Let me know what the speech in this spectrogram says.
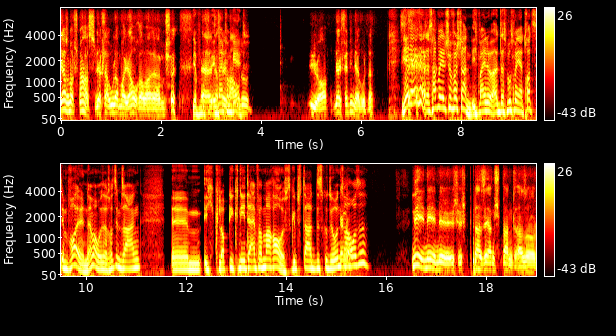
Ja, es macht Spaß. Ja klar, Urlaub mache ich auch, aber ähm, Ja, ich mit dem vom Geld. Ja, ja, ich verdiene ja gut, ne? Ja, ja, ja, das haben wir jetzt schon verstanden. Ich meine, das muss man ja trotzdem wollen. Ne? Man muss ja trotzdem sagen, ähm, ich klopp die Knete einfach mal raus. Gibt es da Diskussionen zu Genau. Hause? Nee, nee, nee, ich, ich bin da sehr entspannt. Also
